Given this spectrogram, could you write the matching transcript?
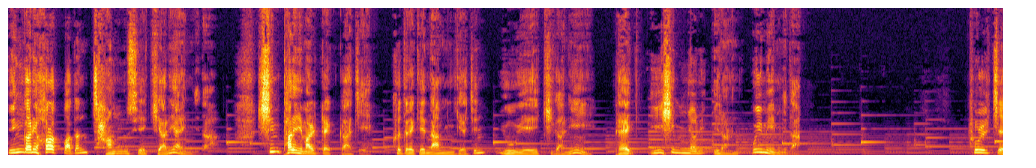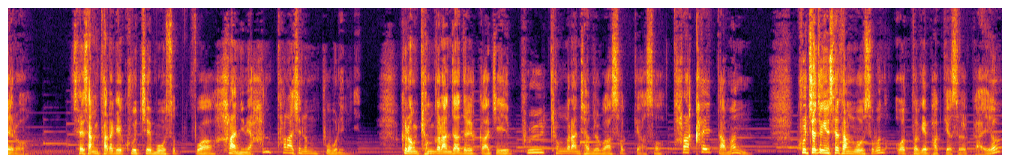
인간이 허락받은 장수의 기한이 아닙니다. 심판이 임할 때까지 그들에게 남겨진 유예의 기간이 120년이라는 의미입니다. 둘째로 세상 타락의 구체 모습과 하나님이 한탄하시는 부분입니다. 그럼 경건한 자들까지 불경건한 자들과 섞여서 타락하였다면 구체적인 세상 모습은 어떻게 바뀌었을까요?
